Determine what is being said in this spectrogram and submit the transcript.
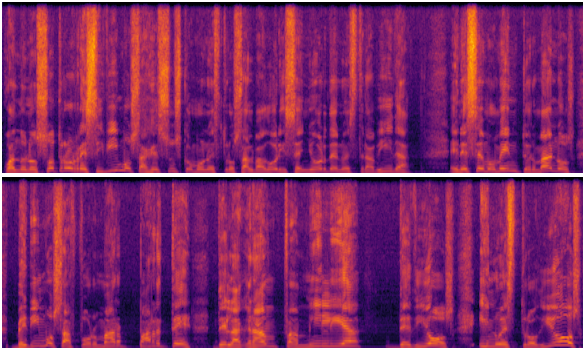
Cuando nosotros recibimos a Jesús como nuestro Salvador y Señor de nuestra vida, en ese momento, hermanos, venimos a formar parte de la gran familia de Dios y nuestro Dios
